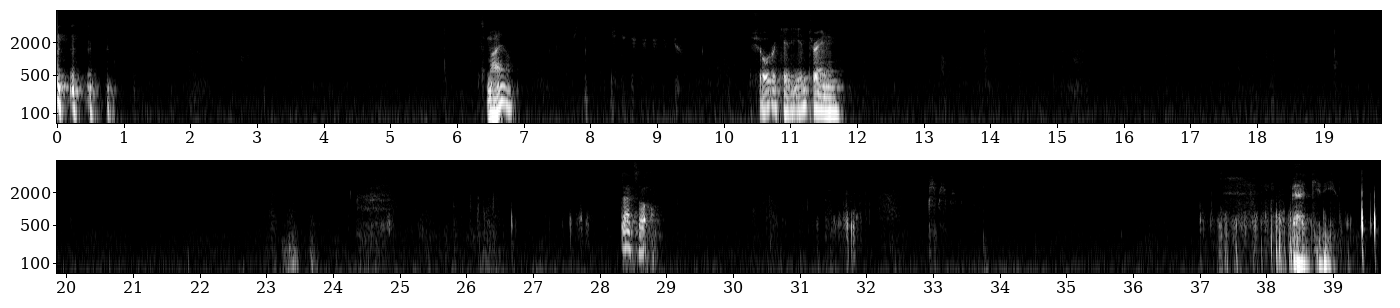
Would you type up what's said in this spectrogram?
Smile. Shoulder kitty in training. That's all.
